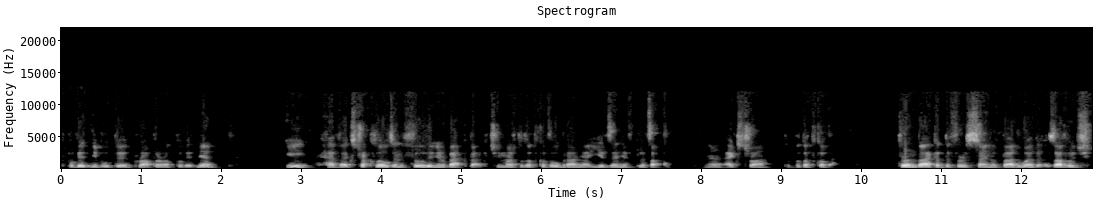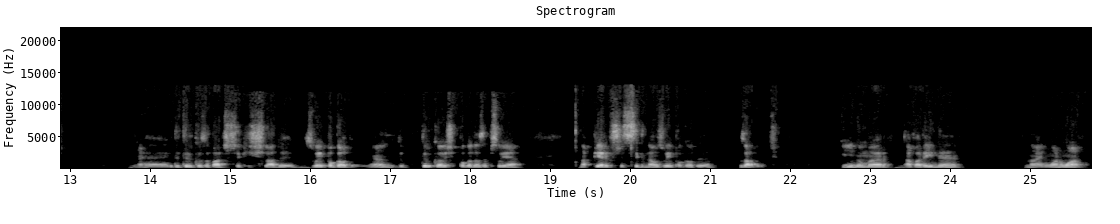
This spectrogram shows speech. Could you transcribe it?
odpowiednie buty, proper, odpowiednie, i have extra clothes and food in your backpack, czyli masz dodatkowe ubrania i jedzenie w plecaku. Nie? Extra to dodatkowe. Turn back at the first sign of bad weather. Zawróć, e, gdy tylko zobaczysz jakieś ślady złej pogody. Nie? Gdy tylko się pogoda zepsuje, na pierwszy sygnał złej pogody zawróć. I numer awaryjny 911.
